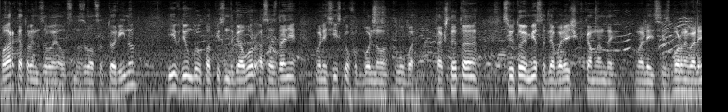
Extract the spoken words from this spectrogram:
бар, который назывался, назывался Торино, и в нем был подписан договор о создании Валенсийского футбольного клуба. Так что это святое место для болельщиков команды Валенсии, сборной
